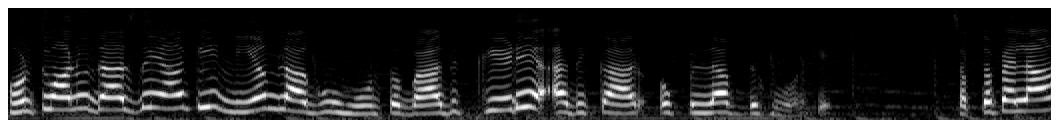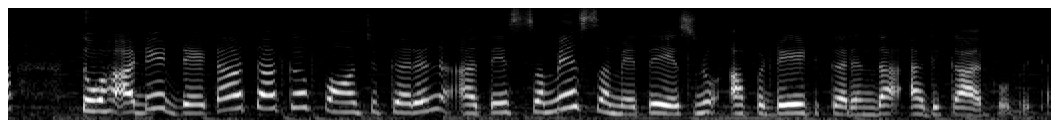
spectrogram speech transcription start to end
ਹੁਣ ਤੁਹਾਨੂੰ ਦੱਸਦੇ ਹਾਂ ਕਿ ਨਿਯਮ ਲਾਗੂ ਹੋਣ ਤੋਂ ਬਾਅਦ ਕਿਹੜੇ ਅਧਿਕਾਰ ਉਪਲਬਧ ਹੋਣਗੇ। ਸਭ ਤੋਂ ਪਹਿਲਾਂ ਤੁਹਾਡੇ ਡਾਟਾ ਤੱਕ ਪਹੁੰਚ ਕਰਨ ਅਤੇ ਸਮੇਂ-ਸਮੇਂ ਤੇ ਇਸ ਨੂੰ ਅਪਡੇਟ ਕਰਨ ਦਾ ਅਧਿਕਾਰ ਹੋਵੇਗਾ।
